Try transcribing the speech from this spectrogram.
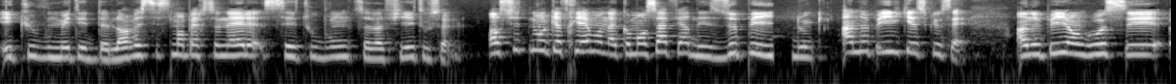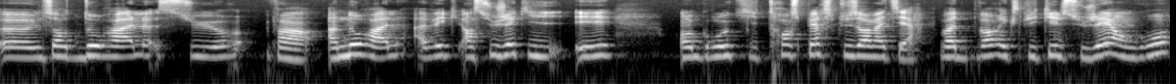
et que vous mettez de l'investissement personnel, c'est tout bon, ça va filer tout seul. Ensuite, mon quatrième, on a commencé à faire des EPI. Donc un EPI, qu'est-ce que c'est? Un EPI en gros c'est euh, une sorte d'oral sur... Enfin un oral avec un sujet qui est en gros qui transperce plusieurs matières. On va devoir expliquer le sujet en gros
